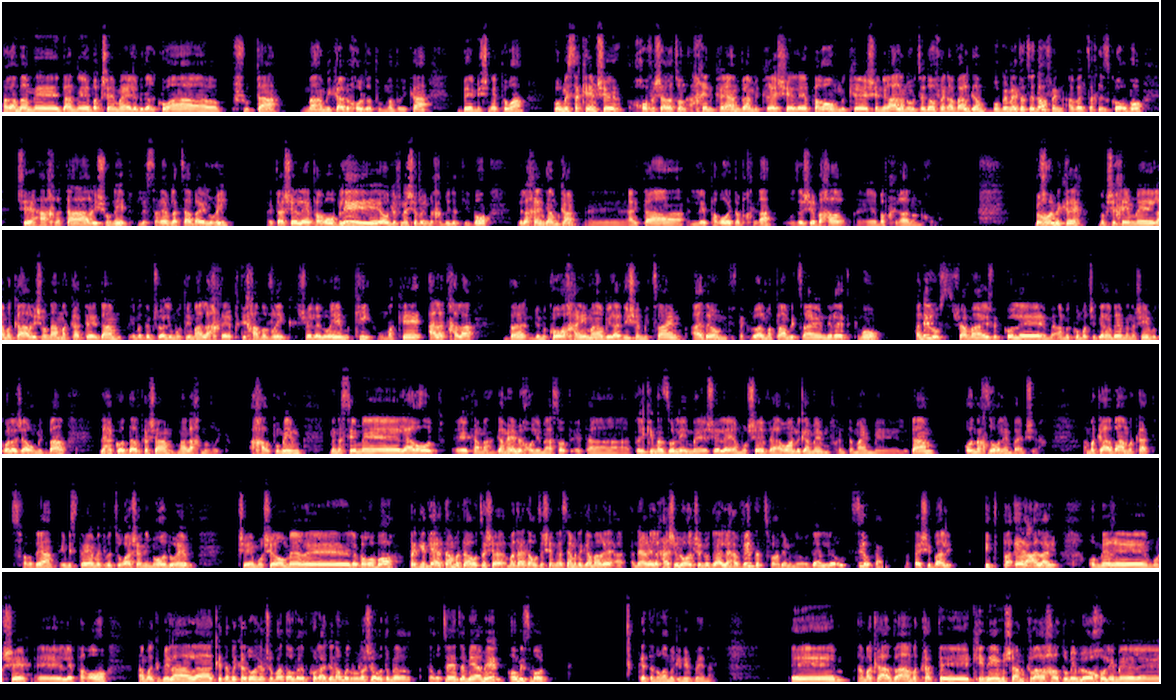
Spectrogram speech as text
הרמב"ם אה, דן אה, בקשיים האלה בדרכו הפשוטה, מעמיקה בכל זאת ומבריקה במשנה תורה, והוא מסכם שחופש הרצון אכן קיים, והמקרה של אה, פרעה הוא מקרה שנראה לנו יוצא דופן, אבל גם, והוא באמת יוצא דופן, אבל צריך לזכור בו שההחלטה הראשונית לסרב לצו האלוהי הייתה של פרעה בלי, עוד לפני שאלוהים מכביד את ליבו, ולכן גם כאן אה, הייתה לפרעה את הבחירה, הוא זה שבחר אה, בבחירה הלא נכונה. בכל מקרה, ממשיכים אה, למכה הראשונה, מכת דם, אם אתם שואלים אותי, מהלך פתיחה מבריק של אלוהים, כי הוא מכה על התחלה במקור החיים הבלעדי של מצרים, עד היום אם תסתכלו על מפה, מצרים נראית כמו הנילוס, שם יש את כל המקומות שגרים בהם אנשים וכל השאר הוא מדבר, להכות דווקא שם, מהלך מבריק. החרטומים מנסים אה, להראות אה, כמה גם הם יכולים לעשות את הטריקים הזולים אה, של משה ואהרון וגם הם הופכים את המים לדם, עוד נחזור אליהם בהמשך. המכה הבאה, מכת צפרדע, היא מסתיימת בצורה שאני מאוד אוהב, כשמשה אומר לפרעה בוא, תגיד לי אתה מתי, רוצה ש... מתי אתה רוצה שאני אעשה, אני גם אראה, אני אראה לך שלא רק שאני יודע להביא את הצפרדים, אני יודע להוציא אותם, מתי שבא לי. התפאר עליי, אומר משה לפרעה, המקבילה לקטע בכדורגל שבו אתה עובר את כל ההגנה, עומד מול השור, ואתה אומר, אתה רוצה את זה מימין או משמאל? קטע נורא מגניב בעיניי. אמ, המכה הבאה, מכת אה, קינים, שם כבר החרטומים לא יכולים אה,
